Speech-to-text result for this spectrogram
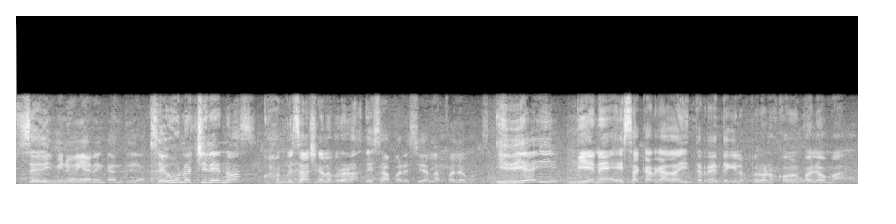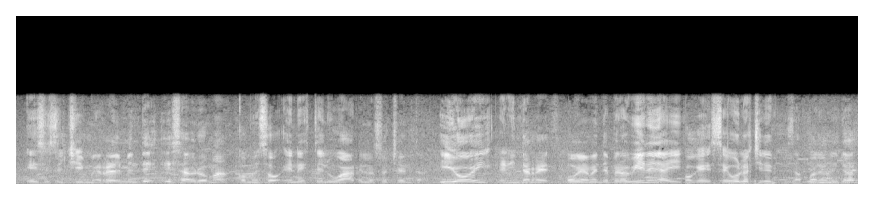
se disminuían en cantidad. Según los chilenos, cuando empezaron a llegar los peruanos, desaparecían las palomas. Y de ahí viene esa cargada de internet de que los peruanos comen paloma. Ese es el chisme. Realmente esa broma comenzó en este lugar en los 80. Y hoy en internet, obviamente. Pero viene de ahí. Porque según los chilenos, Esas palomitas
